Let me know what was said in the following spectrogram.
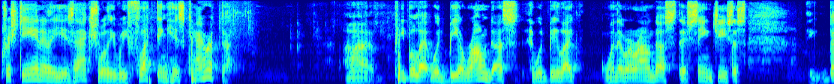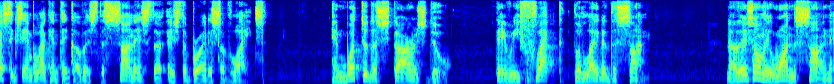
Christianity is actually reflecting his character. Uh, people that would be around us, it would be like when they're around us, they're seeing Jesus. Best example I can think of is the sun is the is the brightest of lights. And what do the stars do? They reflect the light of the sun. Now there's only one sun,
